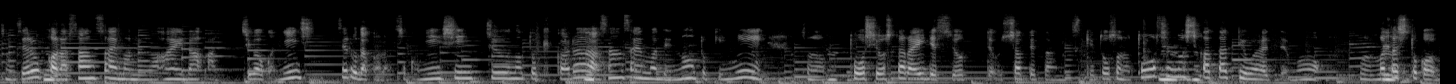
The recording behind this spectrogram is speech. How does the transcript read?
その0から3歳までの間、あ違うか妊娠0だからそっか妊娠中の時かうん。ら3歳までの時にそのうん投資をしたらいいですよっておっしゃってたんですけどその投資の仕方って言われても、うん私とか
